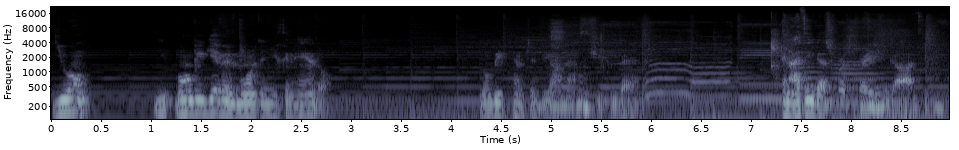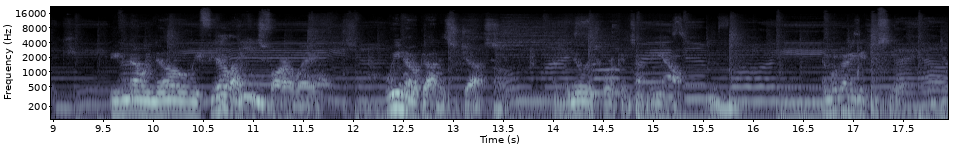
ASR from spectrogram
you won't, you won't be given more than you can handle. You won't be tempted beyond that which you can bear. And I think that's worth praising God. Even though we know we feel like He's far away, we know God is just, and we know He's working something out, and we're going to get to see it.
